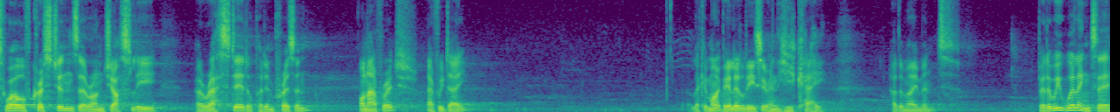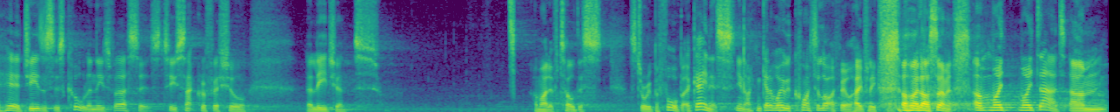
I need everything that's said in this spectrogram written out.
12 Christians are unjustly arrested or put in prison, on average, every day. Look, it might be a little easier in the UK at the moment. But are we willing to hear Jesus' call in these verses to sacrificial allegiance? I might have told this story before, but again, it's, you know, I can get away with quite a lot, I feel, hopefully, on my last sermon. Um, my, my dad, um,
